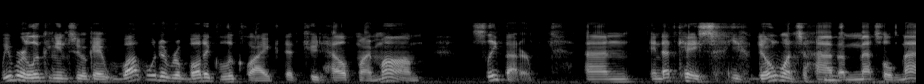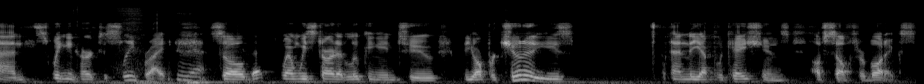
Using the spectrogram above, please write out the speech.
we were looking into okay, what would a robotic look like that could help my mom sleep better? And in that case, you don't want to have mm-hmm. a metal man swinging her to sleep, right? Yeah. So that's when we started looking into the opportunities and the applications of soft robotics.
